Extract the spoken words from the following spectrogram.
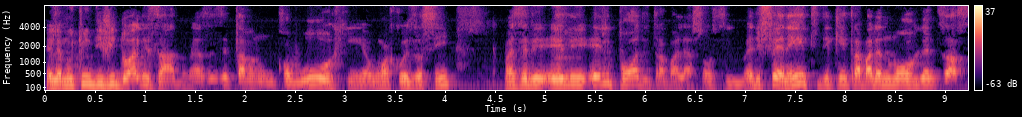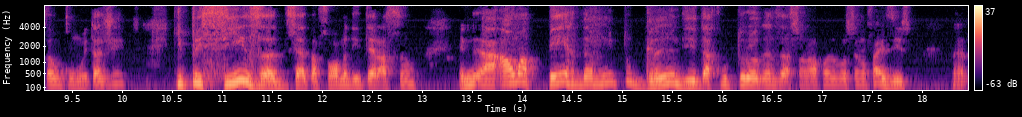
ele é muito individualizado. Né? Às vezes ele estava num coworking, alguma coisa assim, mas ele, ele, ele pode trabalhar sozinho. É diferente de quem trabalha numa organização com muita gente, que precisa, de certa forma, de interação. Há uma perda muito grande da cultura organizacional quando você não faz isso. Né?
